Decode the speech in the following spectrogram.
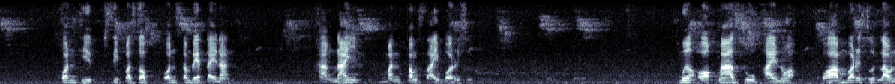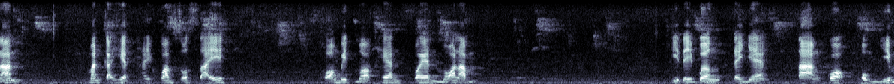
ๆ คนที่สิประสบผลสำเร็จใดนั้นข้างในมันต้องใสบริสุทธิ์ เมื่อออกมาสู่ภายนอก ความบริสุทธิ์เหล่านั้น มันก็เฮ็ดให้ความสดใส ของมิตรหมอแคนแฟนหมอลำที่ได้เบิงได้แย่งต่างก็อมยิ้ม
